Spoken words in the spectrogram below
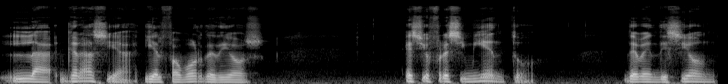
la gracia y el favor de Dios, ese ofrecimiento de bendición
